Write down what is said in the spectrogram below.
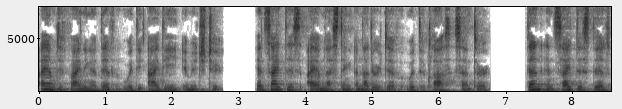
I am defining a div with the ID image2. Inside this, I am nesting another div with the class center. Then inside this div,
